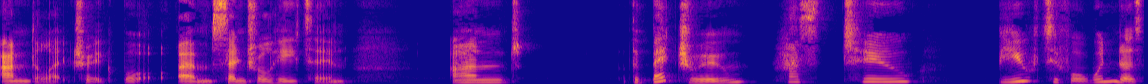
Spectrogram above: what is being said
and electric, but um, central heating. And the bedroom has two beautiful windows,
